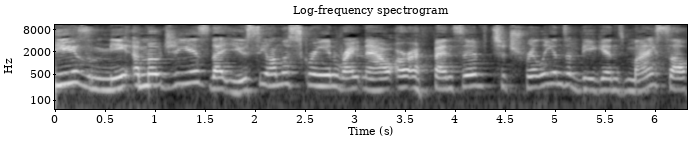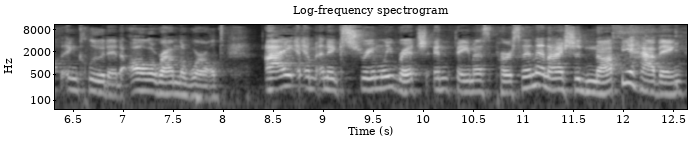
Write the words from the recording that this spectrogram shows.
These meat emojis that you see on the screen right now are offensive to trillions of vegans, myself included, all around the world. I am an extremely rich and famous person, and I should not be having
